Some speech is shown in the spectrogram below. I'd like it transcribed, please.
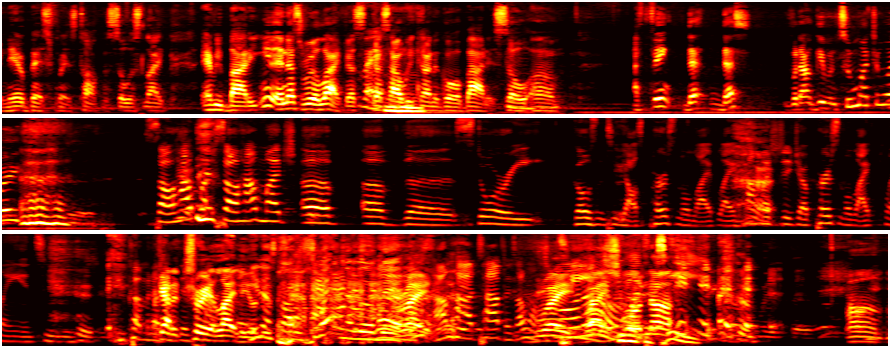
and their best friends talking. So it's like everybody, you know, and that's real life. That's Right. that's how we kind of go about it. So um, I think that that's without giving too much away. So how much? So how much of of the story goes into y'all's personal life? Like, how much did your personal life play into you coming up? You gotta tread concept? lightly You on done this. started sweating a little bit. Right. I'm hot topics. I want Right, right. tea. Well, nah. Um,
